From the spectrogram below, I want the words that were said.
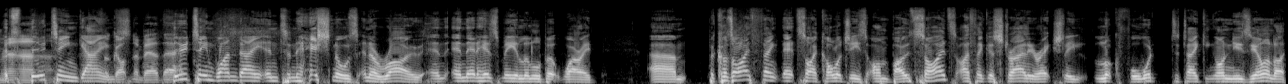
Nah, it's 13 games. I've Forgotten about that. 13 one day internationals in a row, and, and that has me a little bit worried. Um, because I think that psychology is on both sides. I think Australia actually look forward to taking on New Zealand. I,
